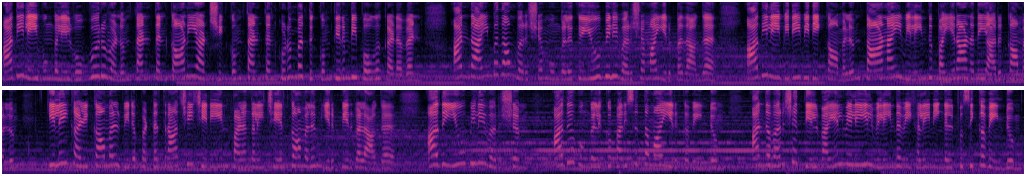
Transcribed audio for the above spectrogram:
அதிலே உங்களில் ஒவ்வொருவனும் தன் தன் காணியாட்சிக்கும் தன் தன் குடும்பத்துக்கும் திரும்பி போக கடவன். அந்த ஐம்பதாம் வருஷம் உங்களுக்கு யூபிலி வருஷமாய் இருப்பதாக. அதிலே விதி விதிக்காமலும் தானாய் விளைந்து பயிரானதை அறுக்காமலும் கிளை கழிக்காமல் விடப்பட்ட திராட்சை செடியின் பழங்களை சேர்க்காமலும் இருப்பீர்களாக. அது யூபிலி வருஷம். அது உங்களுக்கு பரிசுத்தமாய் இருக்க வேண்டும். அந்த வருஷத்தில் வயல்வெளியில் விளைந்தவைகளை நீங்கள் புசிக்க வேண்டும்.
